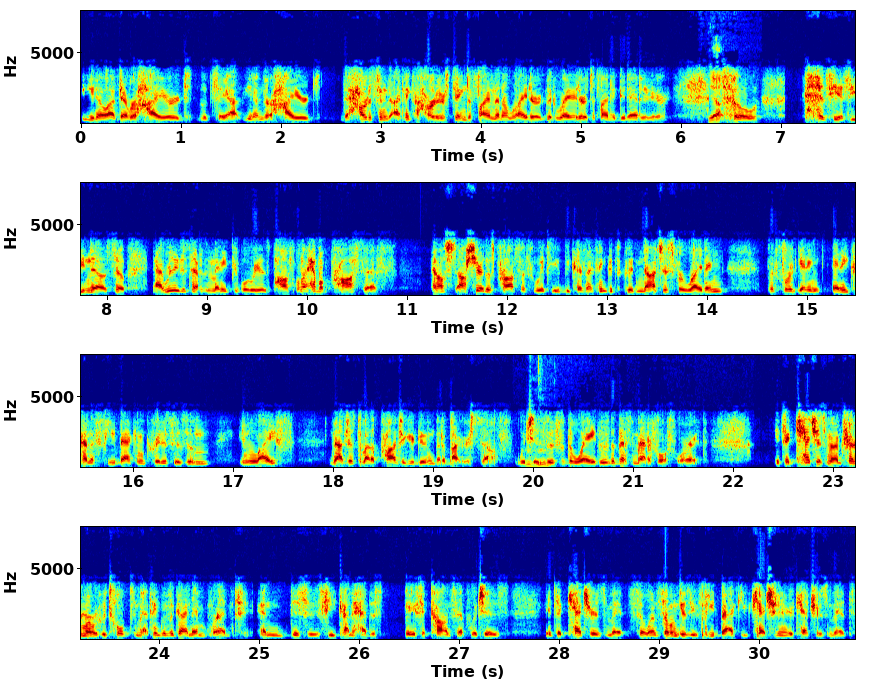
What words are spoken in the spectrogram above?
you know, I've never hired. Let's say, you know, they're hired. The hardest thing, I think, a harder thing to find than a writer, a good writer, is to find a good editor. Yeah. So, as, as you know, so I really just have as many people read it as possible. And I have a process and I'll, I'll share this process with you because I think it's good not just for writing, but for getting any kind of feedback and criticism in life, not just about a project you're doing, but about yourself, which Mm-hmm. is this is the way, this is the best metaphor for it. It's a catcher's mitt. I'm trying to remember who told it to me. I think it was a guy named Brent. And this is, he kind of had this basic concept, which is it's a catcher's mitt. So when someone gives you feedback, you catch it in your catcher's mitt.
